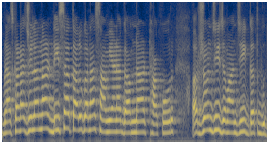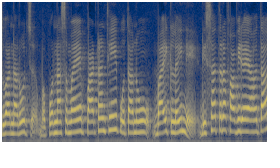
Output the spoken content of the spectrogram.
બનાસકાંઠા જિલ્લાના ડીસા તાલુકાના સામિયાણા ગામના ઠાકોર અર્જણજી જવાનજી ગત બુધવારના રોજ બપોરના સમયે પાટણથી પોતાનું બાઇક લઈને ડીસા તરફ આવી રહ્યા હતા.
